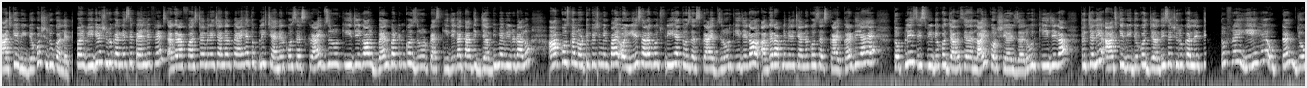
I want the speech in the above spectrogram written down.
आज के वीडियो को शुरू कर लेते पर वीडियो शुरू करने से पहले फ्रेंड्स अगर आप फ़र्स्ट टाइम मेरे चैनल पे आए हैं तो प्लीज़ चैनल को सब्सक्राइब ज़रूर कीजिएगा और बेल बटन को ज़रूर कीजिएगा ताकि जब भी मैं वीडियो डालू, आपको उसका नोटिफिकेशन मिल पाए और ये सारा कुछ फ्री है तो सब्सक्राइब ज़रूर कीजिएगा। और अगर आपने मेरे चैनल को सब्सक्राइब कर दिया है तो प्लीज़ इस वीडियो को ज़्यादा से ज़्यादा लाइक और शेयर ज़रूर कीजिएगा। तो चलिए आज के वीडियो को जल्दी से शुरू कर लेते हैं। तो फ्रेंड, ये है उपटन, जो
